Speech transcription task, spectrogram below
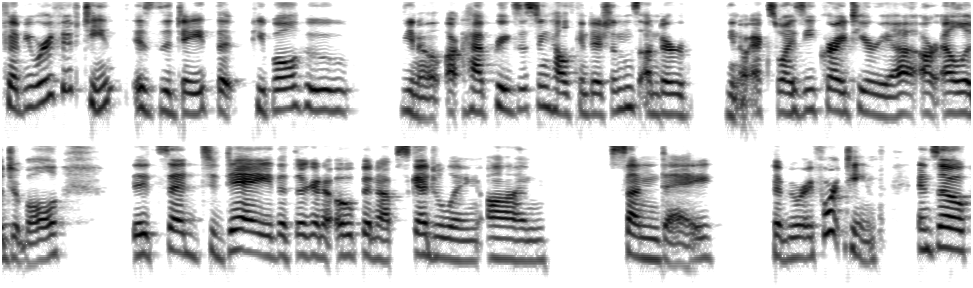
February 15th is the date that people who, you know, are, have pre-existing health conditions under, you know, XYZ criteria are eligible. It said today that they're going to open up scheduling on Sunday, February 14th. And so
